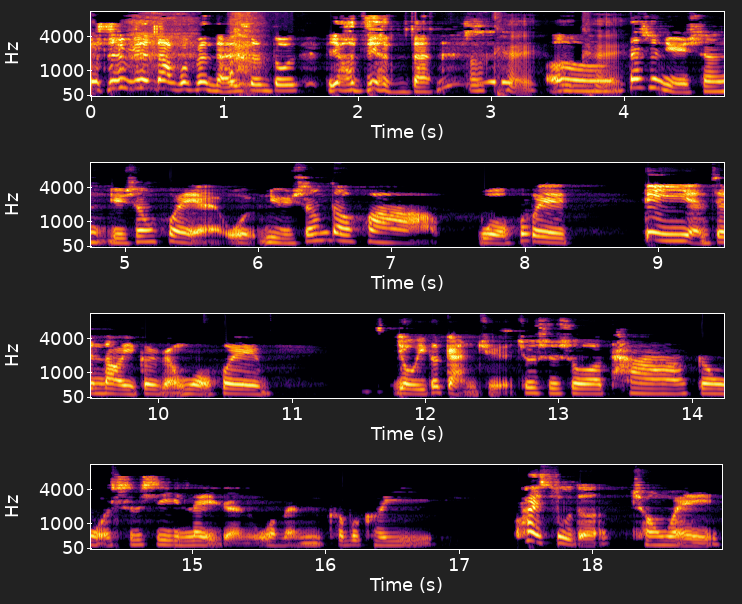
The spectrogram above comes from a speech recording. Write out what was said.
我身边大部分男生都比较简单。OK OK，但是女生女生会诶，我女生的话，我会第一眼见到一个人，我会。有一个感觉，就是说他跟我是不是一类人？我们可不可以快速的成为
